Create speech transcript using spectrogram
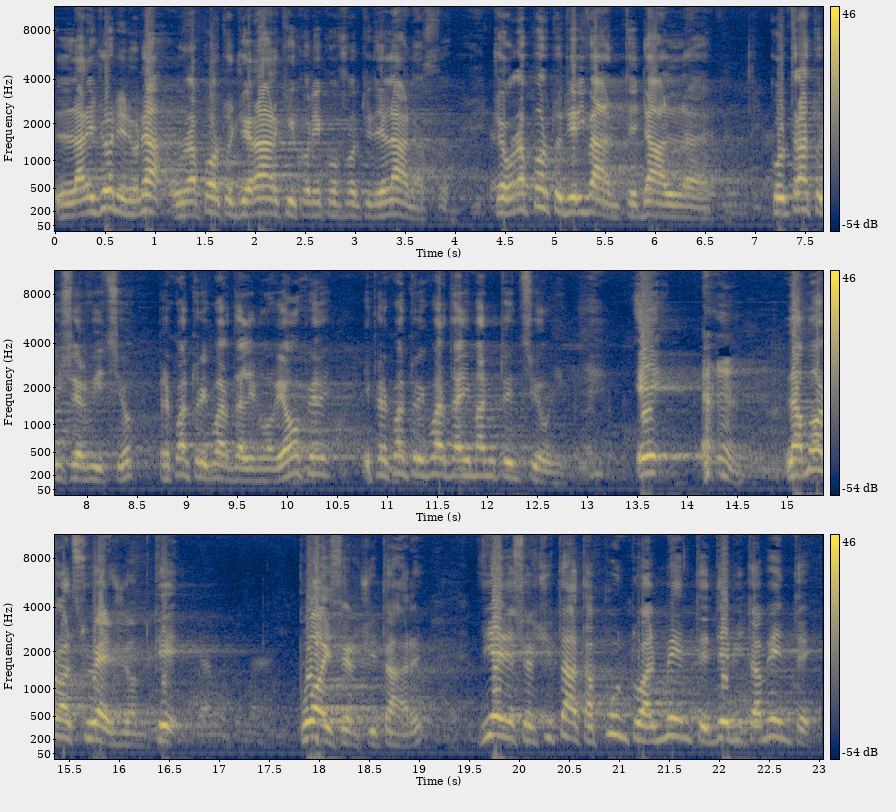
la Regione non ha un rapporto gerarchico nei confronti dell'ANAS, c'è un rapporto derivante dal contratto di servizio per quanto riguarda le nuove opere e per quanto riguarda le manutenzioni. E la moral suasion che può esercitare viene esercitata puntualmente, debitamente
